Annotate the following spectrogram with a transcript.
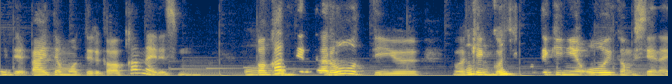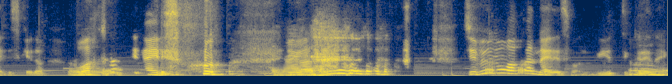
何で相手を持ってるか分かんないですもん。分かってるだろうっていうのが結構 的に多いかもしれないですけど、分かってないですもん。自分も分かんないですもん、言ってくれない。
